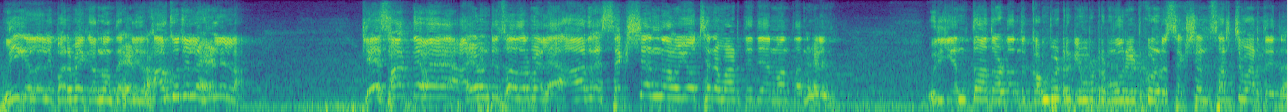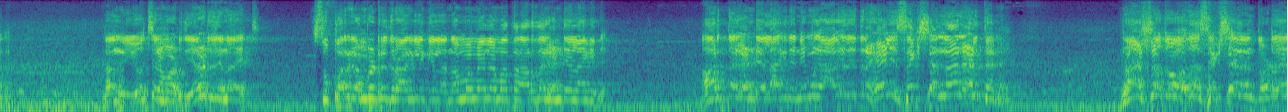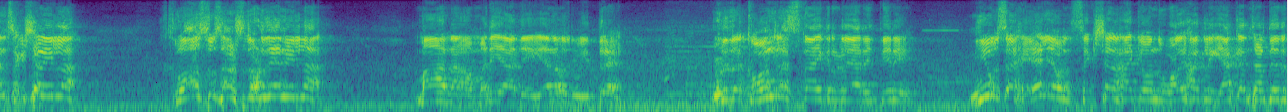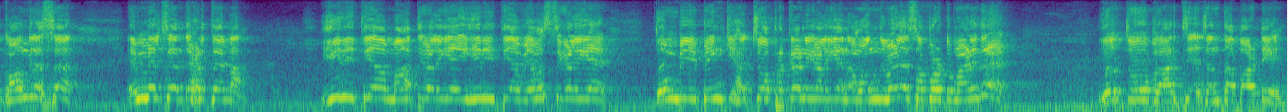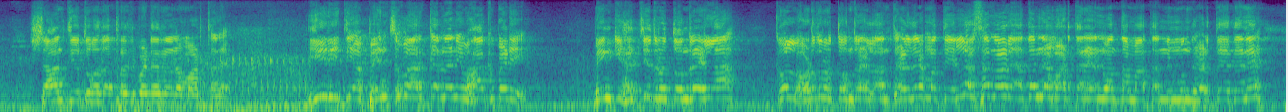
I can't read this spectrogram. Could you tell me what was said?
ಲೀಗಲ್ ಅಲ್ಲಿ ಬರಬೇಕು ಹೇಳಿದ್ರು ಹೇಳಿದ್ರೆ. ಹಾಕುದಿಲ್ಲ, ಹೇಳಿಲ್ಲ. ಕೇಸ್ ಹಾಕ್ತೇವೆ ಐಡೆಂಟಿಸೋದ್ರ ಮೇಲೆ, ಆದ್ರೆ ಸೆಕ್ಷನ್ ನಾವು ಯೋಚನೆ ಮಾಡ್ತಿದ್ದೆ ಅನ್ನುವಂತ ಹೇಳಿದ್ರು. ಇವ್ರು ಎಂತ ದೊಡ್ಡೊಂದು ಕಂಪ್ಯೂಟರ್ ಕಂಪ್ಯೂಟರ್ ಮೂರು ಇಟ್ಕೊಂಡು ಸೆಕ್ಷನ್ ಸರ್ಚ್ ಮಾಡ್ತಾ ಇದ್ದಾರೆ. ನಾನು ಯೋಚನೆ ಮಾಡುದು, ಎರಡು ದಿನ ಆಯ್ತು. ಸೂಪರ್ ಕಂಪ್ಯೂಟರ್ ಇದ್ರೂ ಆಗ್ಲಿಕ್ಕಿಲ್ಲ, ನಮ್ಮ ಮೇಲೆ ಮಾತ್ರ ಅರ್ಧ ಗಂಟೆಯಲ್ಲಾಗಿದೆ. ಅರ್ಧ ಗಂಟೆಯಲ್ಲಾಗಿದೆ, ನಿಮ್ಗೆ ಆಗದಿದ್ರೆ ಹೇಳಿ ಸೆಕ್ಷನ್ ನಾನು ಹೇಳ್ತೇನೆ. ರಾಷ್ಟ್ರದ್ರೋಹದ ಸೆಕ್ಷನ್ ದೊಡ್ಡದೇನು ಸೆಕ್ಷನ್ ಇಲ್ಲ. ಕ್ಲಾಸು ಅಷ್ಟು ದೊಡ್ಡದೇನಿಲ್ಲ. ಮಾನ, ಮರ್ಯಾದೆ ಏನಾದರೂ ಇದ್ರೆ ಉಳಿದ ಕಾಂಗ್ರೆಸ್ ನಾಯಕರುಗಳು ಯಾರಿದ್ದೀರಿ ನೀವು ಸಹ ಹೇಳಿ ಅವ್ರ ಸೆಕ್ಷನ್ ಹಾಕಿ ಒಂದು ಒಳಗೆ ಹಾಕ್ಲಿಕ್ಕೆ. ಯಾಕಂತ ಹೇಳ್ತಾ ಇದ್ದು ಕಾಂಗ್ರೆಸ್ ಎಂ ಎಲ್ ಸಿ ಅಂತ ಹೇಳ್ತಾ ಇಲ್ಲ. ಈ ರೀತಿಯ ಮಾತುಗಳಿಗೆ, ಈ ರೀತಿಯ ವ್ಯವಸ್ಥೆಗಳಿಗೆ ದೊಂಬಿ ಬೆಂಕಿ ಹಚ್ಚುವ ಪ್ರಕರಣಗಳಿಗೆ ನಾವು ಒಂದು ವೇಳೆ ಸಪೋರ್ಟ್ ಮಾಡಿದ್ರೆ ಇವತ್ತು ಭಾರತೀಯ ಜನತಾ ಪಾರ್ಟಿ ಶಾಂತಿಯುತವಾದ ಪ್ರತಿಭಟನೆಯನ್ನು ಮಾಡ್ತಾರೆ ಈ ರೀತಿಯ ಬೆಂಚ್ ಮಾರ್ಕ್ ಅನ್ನ ನೀವು ಹಾಕಬೇಡಿ. ಬೆಂಕಿ ಹಚ್ಚಿದ್ರು ತೊಂದರೆ ಇಲ್ಲ. ಕಲ್ಲು ಹೊಡೆದ್ರು ತೊಂದರೆ ಇಲ್ಲ ಅಂತ ಹೇಳಿದ್ರೆ ಮತ್ತೆ ಎಲ್ಲರೂ ಸಹ ನಾಳೆ ಅದನ್ನೇ ಮಾಡ್ತಾರೆ ಅನ್ನುವಂಥ ಮಾತನ್ನು ನಿಮ್ಮ ಮುಂದೆ ಹೇಳ್ತಾ ಇದ್ದೇನೆ.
